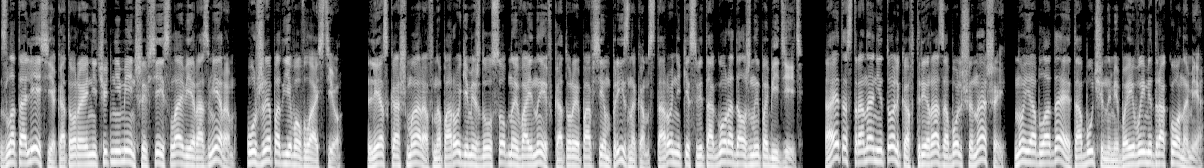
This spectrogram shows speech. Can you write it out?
Златолесье, которое ничуть не меньше всей славе и размером, уже под его властью. Лес кошмаров на пороге междуусобной войны, в которой по всем признакам сторонники Святогора должны победить. А эта страна не только в три раза больше нашей, но и обладает обученными боевыми драконами.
